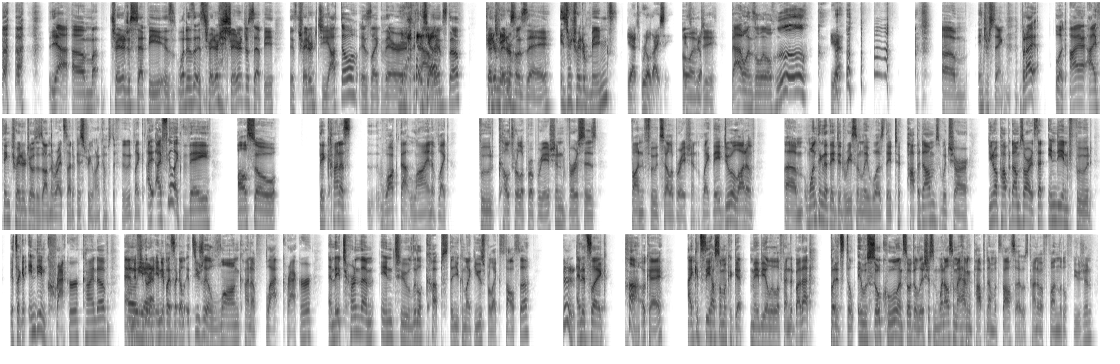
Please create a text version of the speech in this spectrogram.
that. Yeah. Um, Trader Giuseppe is what is it? It's Trader Trader Giuseppe. Is Trader Giotto is like their Yeah, Italian yeah. stuff. Trader and Trader Ming's. Jose. Is there Trader Ming's? Yeah, it's real dicey. It's real- OMG. That one's a little yeah. um interesting. But I look, I I think Trader Joe's is on the right side of history when it comes to food. Like I I feel like they also they kind of walk that line of like food cultural appropriation versus fun food celebration. Like they do a lot of um one thing that they did recently was they took papadums, which are do you know what papadums are? It's that Indian food. It's like an Indian cracker kind of. And Oh, if you go to an Indian place, like a, it's usually a long kind of flat cracker, and they turn them into little cups that you can like use for like salsa. Hmm. And it's like, huh, okay. I could see how someone could get maybe a little offended by that, but it's del- it was so cool and so delicious. And when else am I having papadum with salsa? It was kind of a fun little fusion.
